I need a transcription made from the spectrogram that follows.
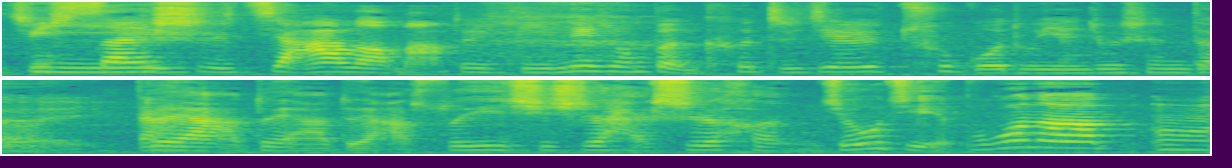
已经三十加了嘛，对比那种本科直接出国读研究生的，对呀、对呀、对呀、所以其实还是很纠结。不过呢，嗯，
